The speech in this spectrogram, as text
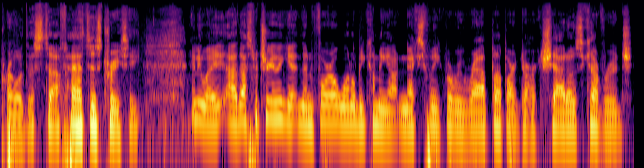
pro at this stuff, as is Tracy. Anyway, uh, that's what you're going to get. And then 401 will be coming out next week where we wrap up our Dark Shadows coverage.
